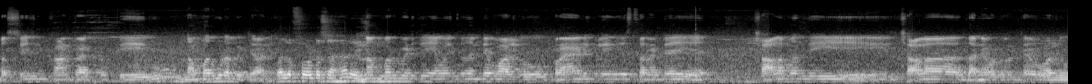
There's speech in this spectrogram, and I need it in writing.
బస్ స్టేషన్ కాంట్రాక్టర్ పేరు నంబర్ కూడా పెట్టాలి వాళ్ళ ఫోటో సహా. నంబర్ పెడితే ఏమవుతుందంటే వాళ్ళు ప్రయాణికులు ఏం చేస్తారంటే చాలామంది చాలా దాని ఏమంటారంటే వాళ్ళు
